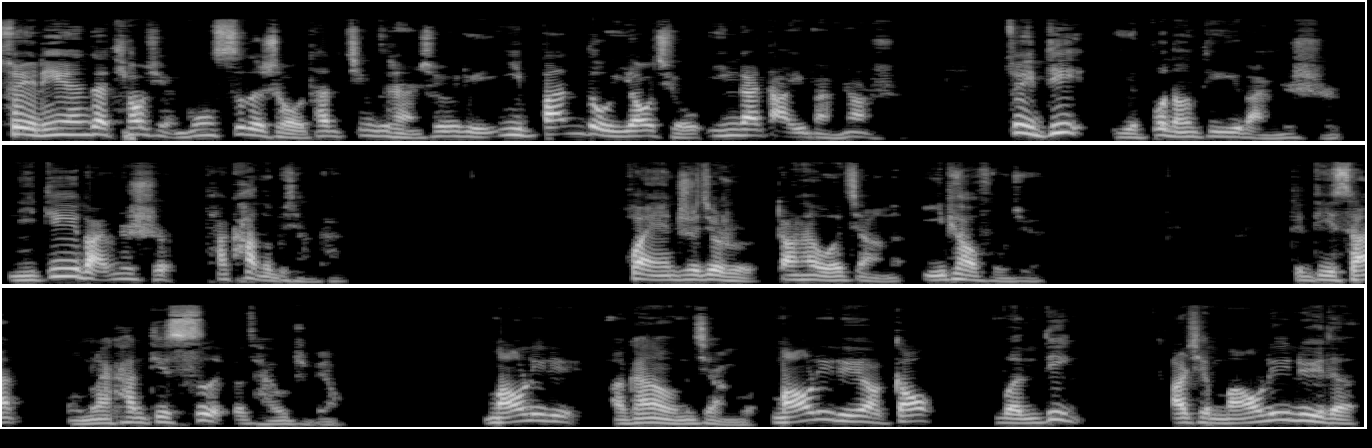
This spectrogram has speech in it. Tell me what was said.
所以林园在挑选公司的时候，他的净资产收益率一般都要求应该大于百分之二十，最低也不能低于百分之十。你低于百分之十，他看都不想看。换言之，就是刚才我讲的一票否决。这第三，我们来看第四个财务指标，毛利率啊，刚才我们讲过，毛利率要高。稳定，而且毛利率的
